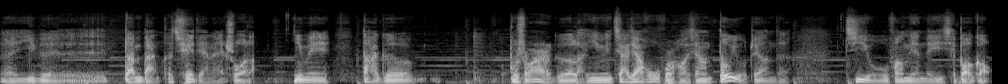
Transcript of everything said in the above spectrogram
呃，一个短板和缺点来说了，因为大哥不说二哥了，因为家家户户好像都有这样的机油方面的一些报告、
